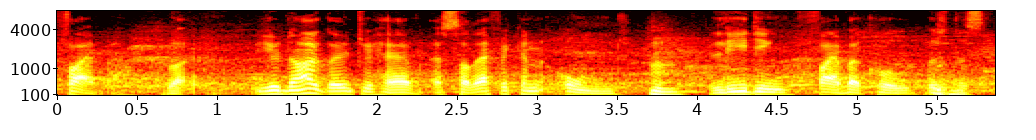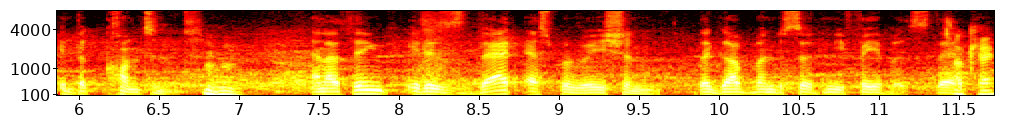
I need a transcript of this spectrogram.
fiber, right? You're now going to have a South African owned mm-hmm. leading fiber coal mm-hmm. business in the continent. Mm-hmm. And I think it is that aspiration the government certainly favors. That Okay.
